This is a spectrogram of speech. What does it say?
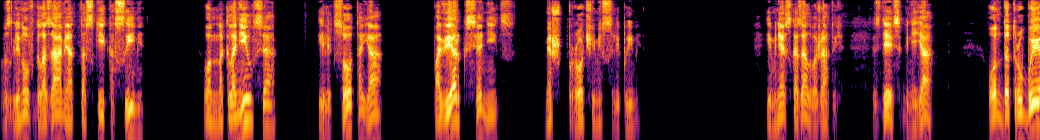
Взглянув глазами от тоски косыми, он наклонился, и лицо тая повергся ниц меж прочими слепыми. И мне сказал вожатый, здесь, гния, он до трубы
